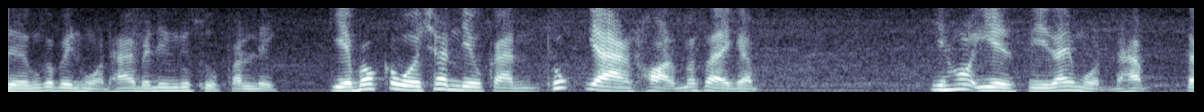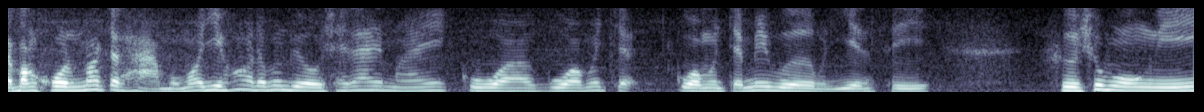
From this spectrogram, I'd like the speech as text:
ดิมๆก็เป็นหัวท้ายเป็นลิงลูกสูบฟันเหล็ก เกียร์บ็อกก็เวอร์ชันเดียวกันทุกอย่างถอดมาใส่กับ ยี่ห้อ ENC ได้หมดนะครับ แต่บางคนมักจะถามผมว่ายี่ห้อ w ใช้ได้ไหมกลัวกลัวไม่จะกลัวมันจะไม่เวอร์เหมือน ENC คือชั่วโมงนี้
